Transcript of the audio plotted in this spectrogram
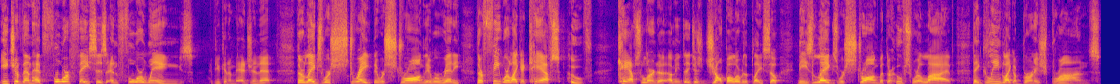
Each of them had four faces and four wings, if you can imagine that. Their legs were straight, they were strong, they were ready. Their feet were like a calf's hoof. Calves learn to, I mean, they just jump all over the place. So these legs were strong, but their hoofs were alive. They gleamed like a burnished bronze.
